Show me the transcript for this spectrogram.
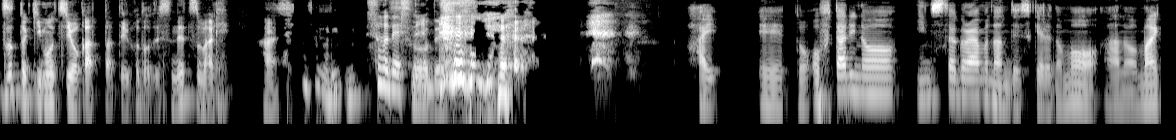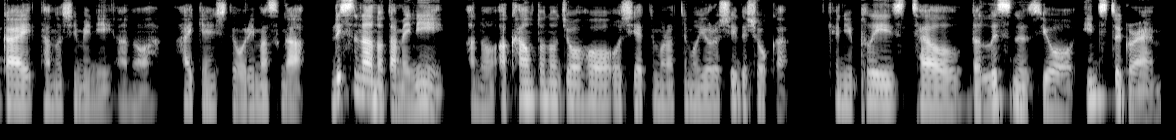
ずっと気持ちよかったということですね、つまり。はい。そうですね。そうですね。はい。えっ、と、お二人のインスタグラムなんですけれども、あの、毎回楽しみに、あの、拝見しておりますが、リスナーのために、あの、アカウントの情報を教えてもらってもよろしいでしょうか？Can you please tell the listeners your Instagram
